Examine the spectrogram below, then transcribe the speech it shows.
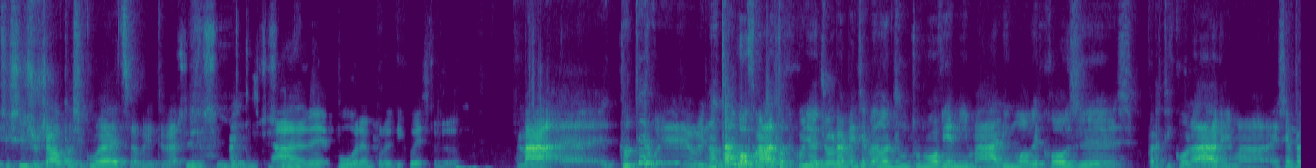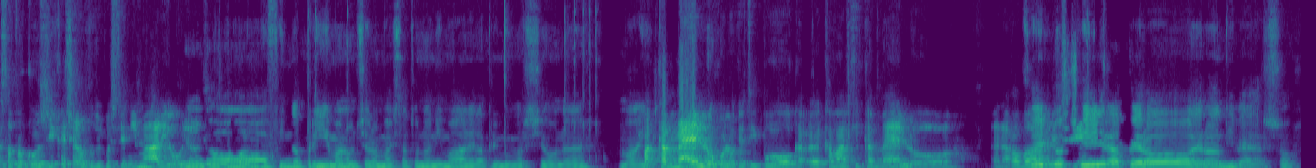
ci si dissociamo per sicurezza, vedete. eh. Sì, sì, Eh, ci Ah, pure, pure di questo. Ma eh, tutte, notavo fra l'altro che con gli aggiornamenti avevano aggiunto nuovi animali, nuove cose particolari, ma è sempre stato così che c'erano tutti questi animali? O No, fin da prima non c'era mai stato un animale la prima versione, eh. mai. Ma cammello, quello che tipo eh, cavalchi cammello, è una roba Quello recente. c'era, però era diverso.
